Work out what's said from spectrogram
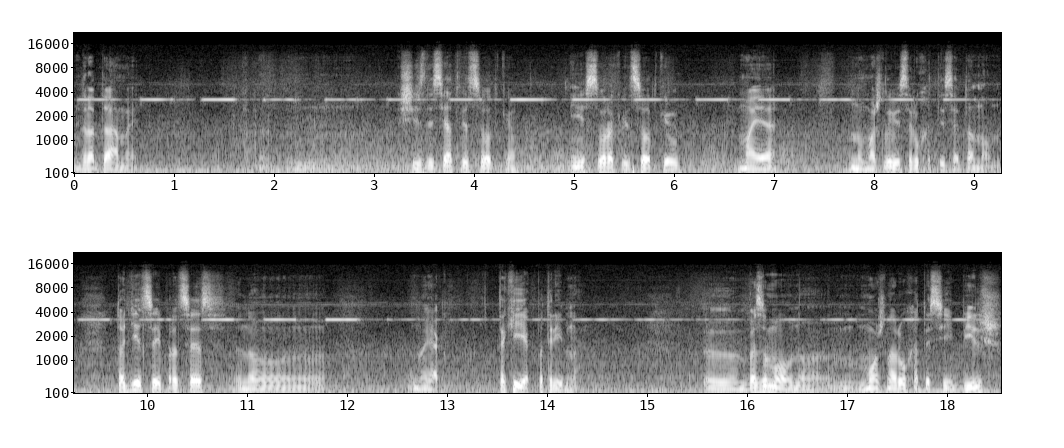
дротами м, 60% і 40% має ну, можливість рухатися автономно. Тоді цей процес ну, ну, як, такий, як потрібно. Е, Безумовно, можна рухатися і більш,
